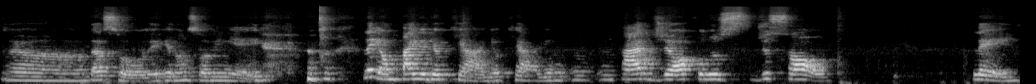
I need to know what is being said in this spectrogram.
uh, da sole, che non sono i miei. lei ha un paio di occhiali, occhiali, un, un, un par di óculos di sol. Lei,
